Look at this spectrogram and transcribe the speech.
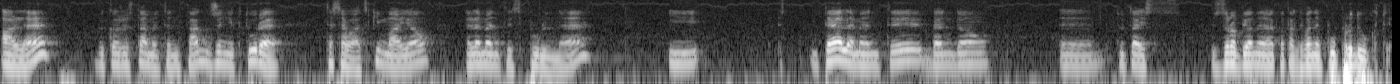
Ale wykorzystamy ten fakt, że niektóre te sałatki mają elementy wspólne i te elementy będą y, tutaj zrobione jako tak zwane półprodukty.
